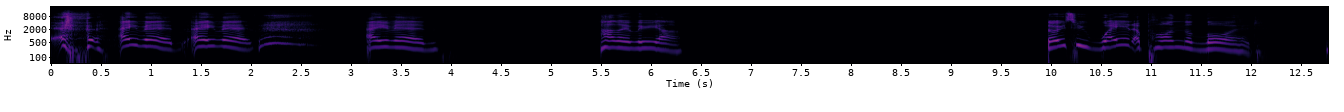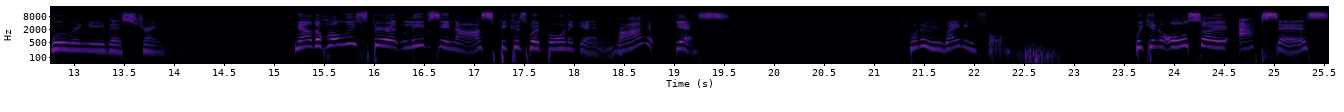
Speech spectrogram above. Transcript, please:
Amen. Amen. Amen. Hallelujah. Those who wait upon the Lord will renew their strength. Now, the Holy Spirit lives in us because we're born again, right? Yes. So, what are we waiting for? We can also access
